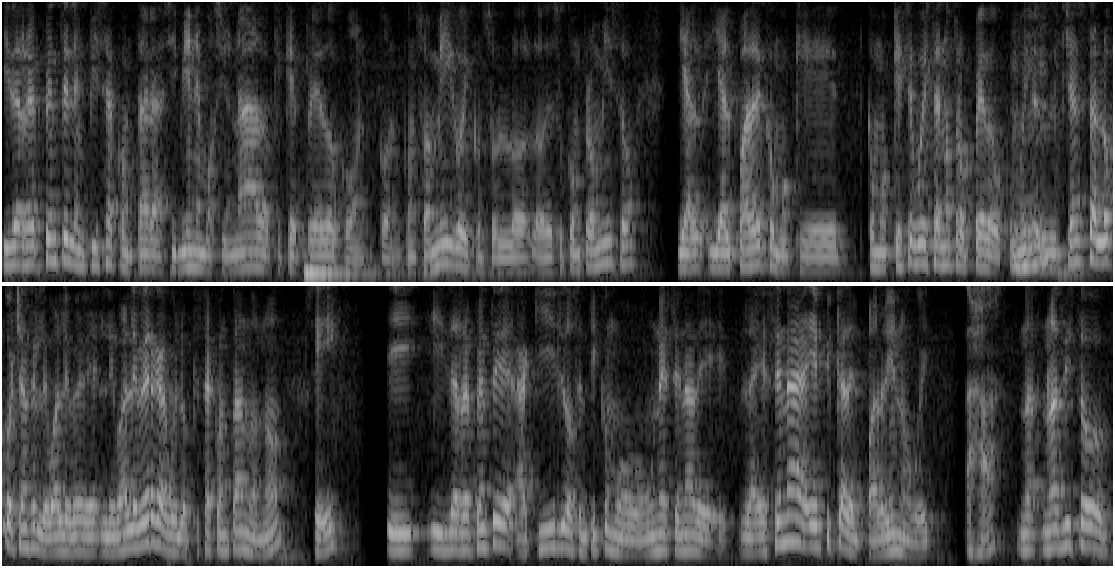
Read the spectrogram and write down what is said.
Y de repente le empieza a contar así bien emocionado que qué pedo con, con, con su amigo y con su, lo, lo de su compromiso. Y al, y al padre como que, como que ese güey está en otro pedo. Como Ujú. dices, chance está loco, chance le vale, le vale verga, güey, lo que está contando, ¿no? Sí. Y, y de repente aquí lo sentí como una escena de. La escena épica del padrino, güey. Ajá. ¿No, no has visto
